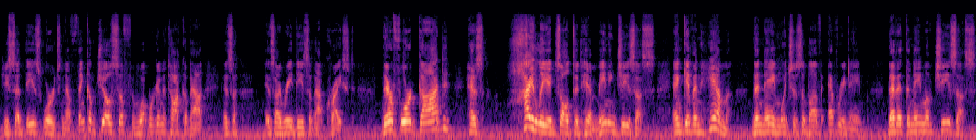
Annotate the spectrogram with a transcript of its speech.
He said these words. Now think of Joseph and what we're going to talk about as, as I read these about Christ. Therefore, God has highly exalted him, meaning Jesus, and given him the name which is above every name, that at the name of Jesus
